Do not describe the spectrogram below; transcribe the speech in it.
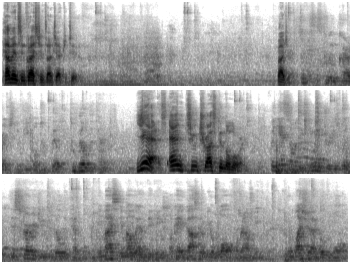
Comments and questions on chapter 2? Roger. So this is to encourage the people to build to build the temple. Yes, and to trust in the Lord. But yet some of these imageries would discourage you to build the temple. In my in my way, I'm thinking, okay, God's gonna be a wall around me. Then why should I build a wall?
